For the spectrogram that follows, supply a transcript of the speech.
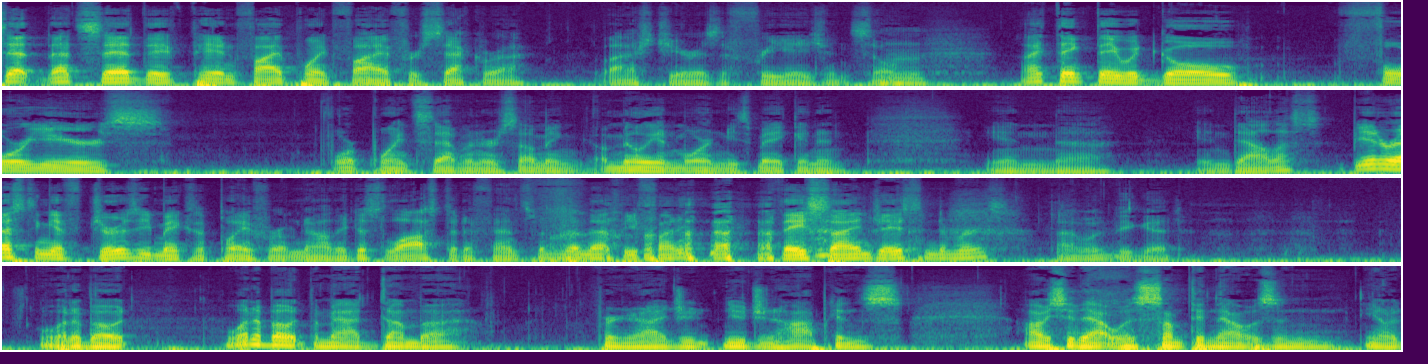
that said, they've paid five point five for Sekera last year as a free agent. So, Mm. I think they would go four years, four point seven or something, a million more than he's making in in uh, in Dallas. Be interesting if Jersey makes a play for him now. They just lost a defenseman. Wouldn't that be funny? if they signed Jason Demers. That would be good. What about what about the Matt Dumba for Nugent Nugent Hopkins? Obviously, that was something that was in you know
